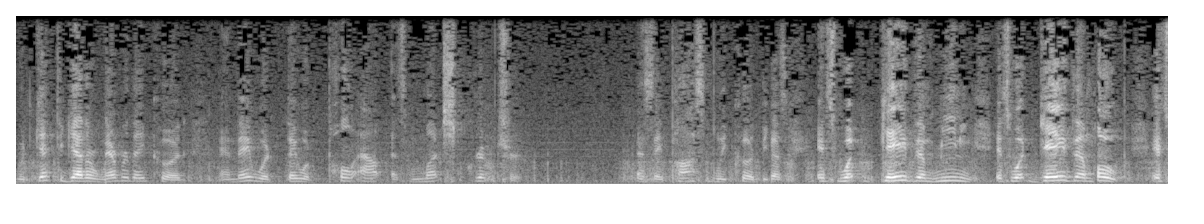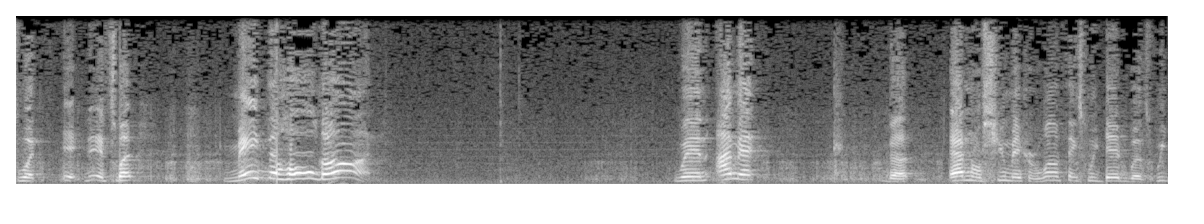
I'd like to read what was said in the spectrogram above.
would get together whenever they could, and they would, they would pull out as much scripture as they possibly could because it's what gave them meaning. It's what gave them hope. It's what, it, it's what made them hold on. When I met the Admiral Shumaker, one of the things we did was we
